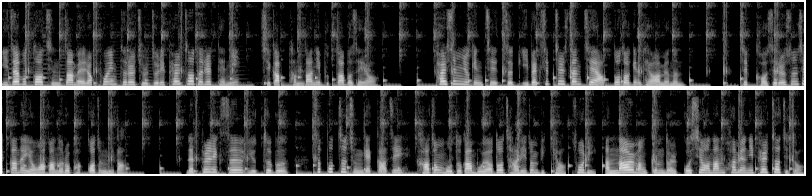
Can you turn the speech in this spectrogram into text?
이제부터 진짜 매력 포인트를 줄줄이 펼쳐드릴 테니 지갑 단단히 붙잡으세요. 86인치 즉 217cm의 압도적인 대화면은 집 거실을 순식간에 영화관으로 바꿔줍니다. 넷플릭스, 유튜브, 스포츠 중계까지 가족 모두가 모여도 자리 좀 비켜 소리 안 나올 만큼 넓고 시원한 화면이 펼쳐지죠.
